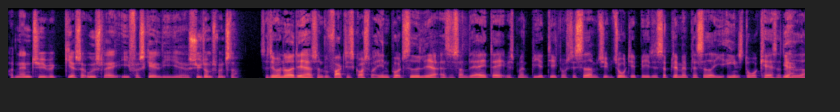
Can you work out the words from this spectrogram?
og den anden type giver sig udslag i forskellige øh, sygdomsmønstre. Så det var noget af det her, som du faktisk også var inde på tidligere, altså som det er i dag, hvis man bliver diagnostiseret med type 2 diabetes, så bliver man placeret i en stor kasse, der ja. hedder,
